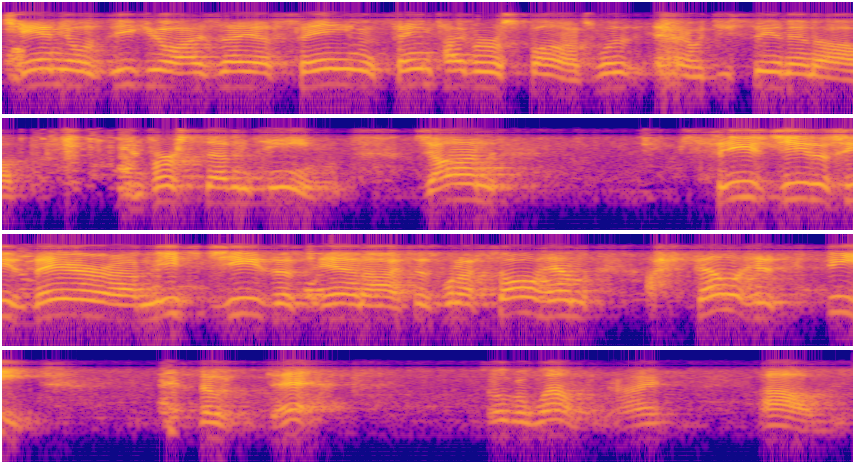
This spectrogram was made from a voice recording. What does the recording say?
Daniel, Ezekiel, Isaiah, same same type of response. What, you see it in, uh, in verse 17? John sees Jesus, he's there, uh, meets Jesus, and uh, says, when I saw him, I fell at his feet as though dead. It's overwhelming, right? Um,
